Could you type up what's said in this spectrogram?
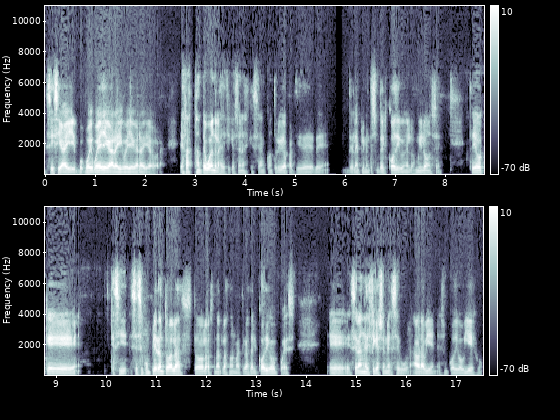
Sí, sí, ahí voy, voy a llegar ahí, voy a llegar ahí ahora. Es bastante bueno las edificaciones que se han construido a partir de, de, la implementación del código en el 2011. Te digo que, que si, se cumplieron todas las, todas las, normativas del código, pues eh, serán edificaciones seguras. Ahora bien, es un código viejo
